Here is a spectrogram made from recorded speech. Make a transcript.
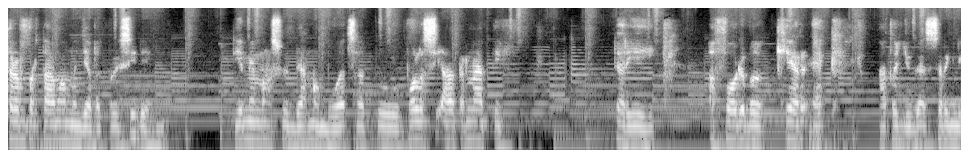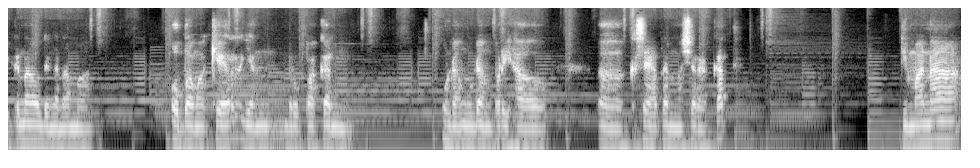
term pertama menjabat presiden dia memang sudah membuat satu policy alternatif dari Affordable Care Act atau juga sering dikenal dengan nama Obamacare yang merupakan undang-undang perihal uh, kesehatan masyarakat di mana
